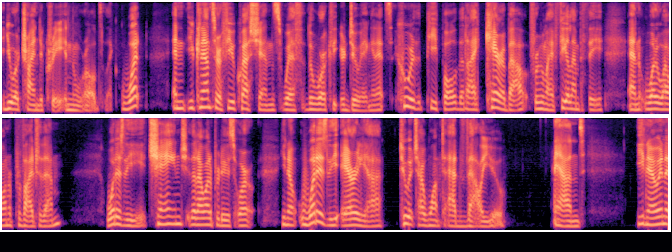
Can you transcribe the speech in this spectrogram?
you are trying to create in the world? Like, what, and you can answer a few questions with the work that you're doing. And it's who are the people that I care about, for whom I feel empathy, and what do I want to provide for them? what is the change that I want to produce, or you know, what is the area to which I want to add value? And you know, in a,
